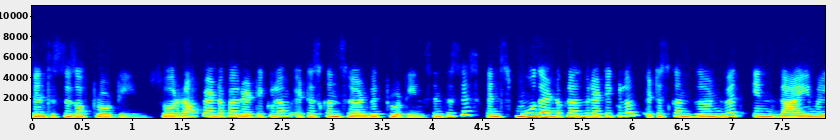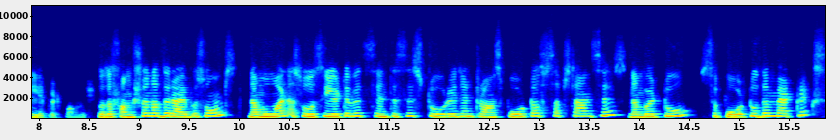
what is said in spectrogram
synthesis of protein. So rough endoplasmic reticulum, it is concerned with protein synthesis, and smooth endoplasmic reticulum, it is concerned with enzyme and lipid formation. So the function of the ribosomes, number one, associated with synthesis, storage, and transport of substances. Number two, support to the matrix.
